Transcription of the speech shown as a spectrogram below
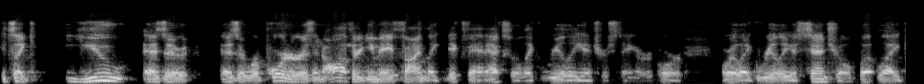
it's like you as a as a reporter as an author you may find like nick van exel like really interesting or or or like really essential but like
